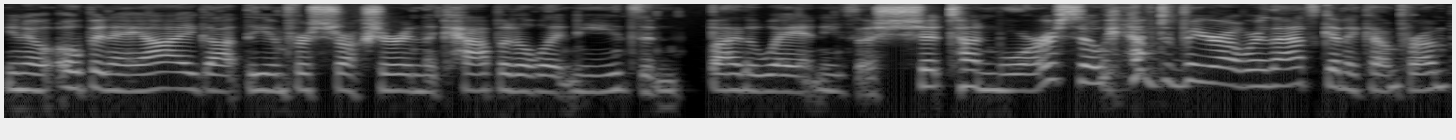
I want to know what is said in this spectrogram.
you know, OpenAI got the infrastructure and the capital it needs. And by the way, it needs a shit ton more. So we have to figure out where that's going to come from.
